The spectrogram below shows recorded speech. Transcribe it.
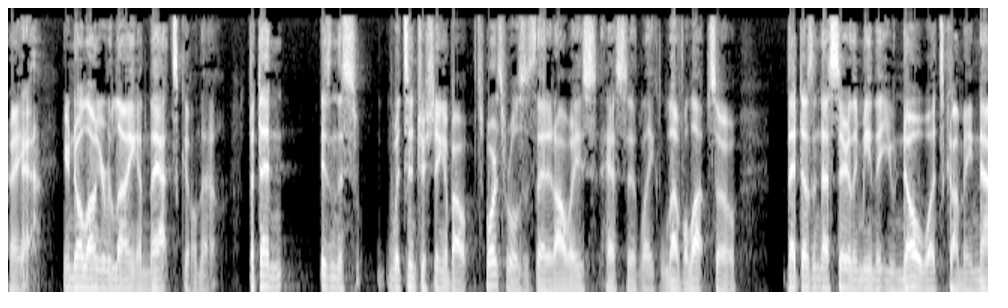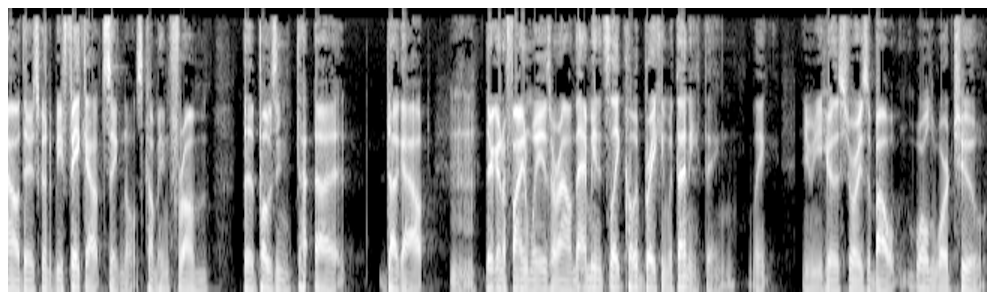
right? Yeah. You're no longer relying on that skill now. But then isn't this what's interesting about sports rules is that it always has to like level up. So that doesn't necessarily mean that you know what's coming. Now there's going to be fake out signals coming from the opposing uh, dugout. Mm-hmm. They're going to find ways around that. I mean, it's like code breaking with anything. Like you, know, you hear the stories about World War II.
